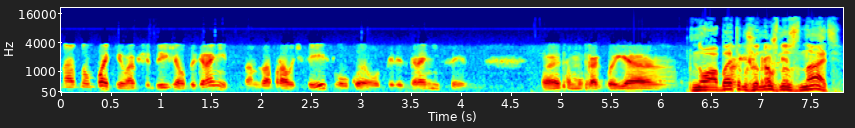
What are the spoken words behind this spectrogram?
на одном баке вообще доезжал до границы, там заправочка есть, Лукойл перед границей, Поэтому как бы я... Но об этом же нужно знать,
